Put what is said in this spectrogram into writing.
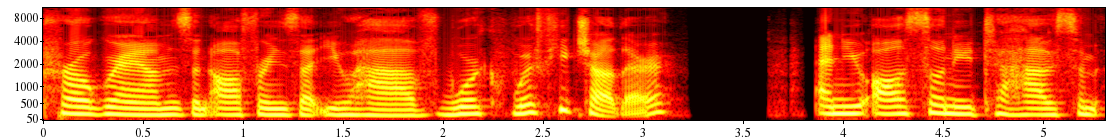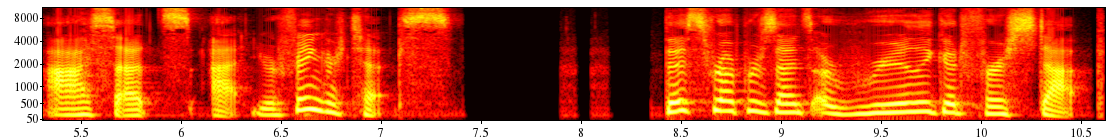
programs and offerings that you have work with each other. And you also need to have some assets at your fingertips. This represents a really good first step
